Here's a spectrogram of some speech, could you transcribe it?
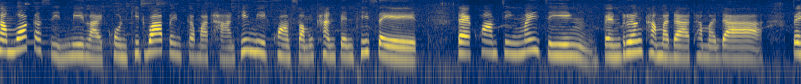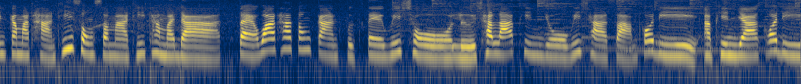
คำว่ากสินมีหลายคนคิดว่าเป็นกรรมฐานที่มีความสำคัญเป็นพิเศษ แต่ความจริงไม่จริง เป็นเรื่องธรรมดาธรรมดา เป็นกรรมฐานที่ทรงสมาธิธรรมดา แต่ว่าถ้าต้องการฝึกเตวิโช หรือชละพินโยวิชาสามก็ดี อภิญญาก็ดี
